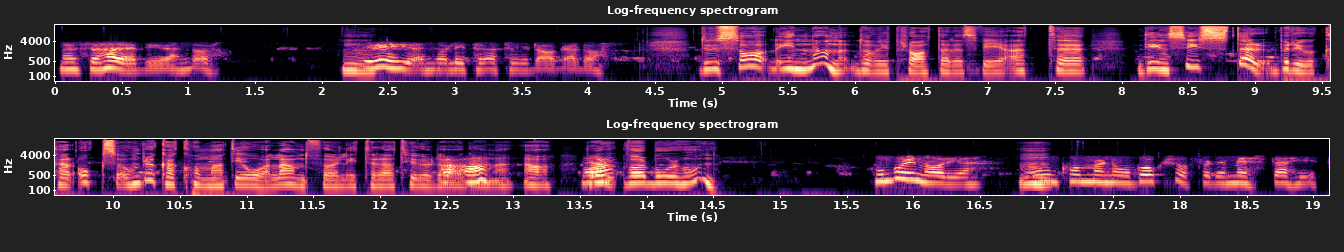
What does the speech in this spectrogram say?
men så här är det ju ändå. Mm. Det är ju ändå litteraturdagar då. Du sa innan då vi pratades vid att eh, din syster brukar också, hon brukar komma till Åland för litteraturdagarna. Ja. ja. Var, var, bor hon? Hon bor i Norge. Mm. Hon kommer nog också för det mesta hit.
